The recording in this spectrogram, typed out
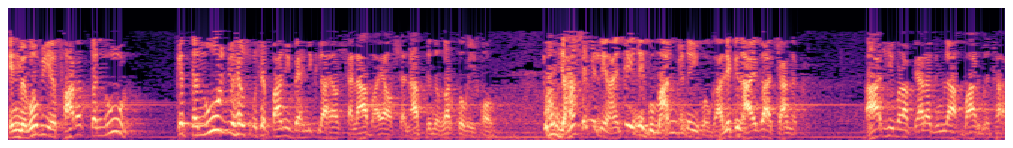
ان میں وہ بھی ہے فارت تنور، کہ تنور جو ہے، اس میں سے پانی بہ نکلا ہے اور سیلاب آیا اور سیلاب کے اندر غرق ہو گئی قوم۔ تو ہم یہاں سے بھی لے آئے تھے، انہیں گمان بھی نہیں ہوگا، لیکن آئے گا اچانک۔ آج ہی بڑا پیارا جملہ اخبار میں تھا،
